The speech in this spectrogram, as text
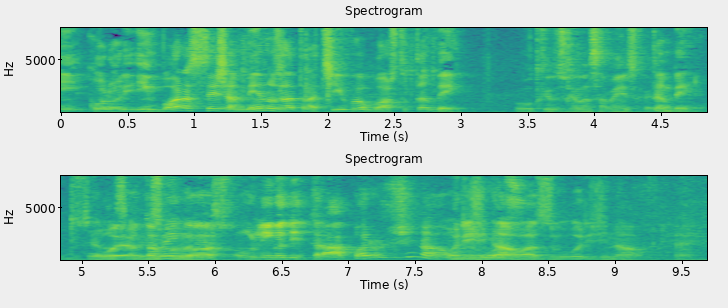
em colori- embora seja menos atrativo, eu gosto também. Outro que dos relançamentos, cara. Também. dos Eu relançamentos também coloridos. gosto. O Lingo de Trapo era original. né? Original, Eu azul original. é.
